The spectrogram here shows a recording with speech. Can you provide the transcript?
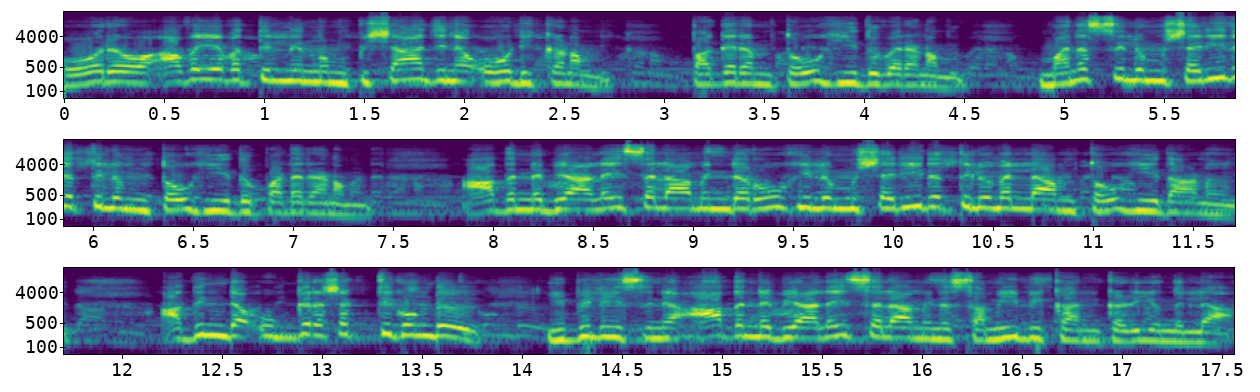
ഓരോ അവയവത്തിൽ നിന്നും പിശാചിനെ ഓടിക്കണം. പകരം തൗഹീദ് വരണം. മനസ്സിലും ശരീരത്തിലും തൗഹീദ് പടരണം. ആദൻ നബി അലൈസലാമിന്റെ റൂഹിലും ശരീരത്തിലുമെല്ലാം തൗഹീദാണ്. അതിന്റെ ഉഗ്രശക്തി കൊണ്ട് ഇബിലീസിന് ആദൻ നബി അലൈസലാമിനെ സമീപിക്കാൻ കഴിയുന്നില്ല.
